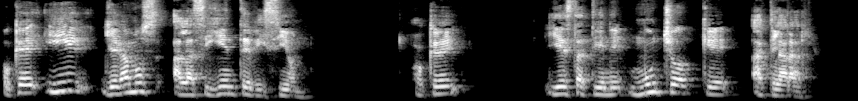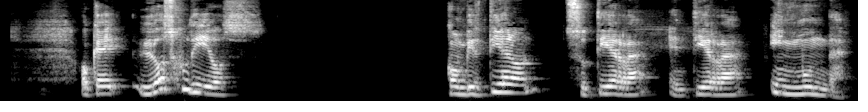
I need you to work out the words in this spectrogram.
Ok, y llegamos a la siguiente visión. Ok, y esta tiene mucho que aclarar. Ok, los judíos convirtieron su tierra en tierra inmunda,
